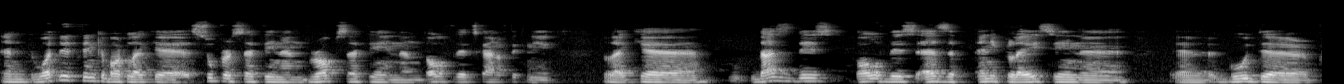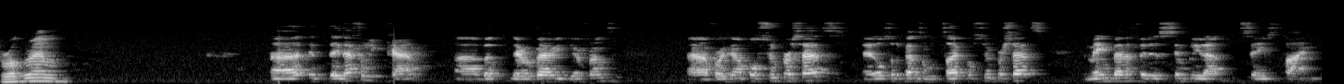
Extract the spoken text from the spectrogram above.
And what do you think about like uh, supersetting and drop setting and all of this kind of technique? Like, uh, does this all of this has a, any place in a, a good uh, program? Uh, they definitely can, uh, but they're very different. Uh, for example, supersets, it also depends on the type of supersets. The main benefit is simply that it saves time.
